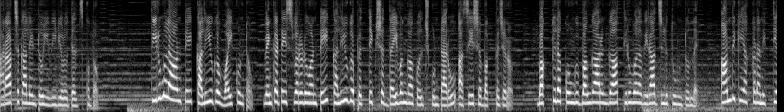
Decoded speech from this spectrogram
అరాచకాలేంటో ఈ వీడియోలో తెలుసుకుందాం. తిరుమల అంటే కలియుగ వైకుంఠం. వెంకటేశ్వరుడు అంటే కలియుగ ప్రత్యక్ష దైవంగా కొలుచుకుంటారు అశేష భక్తజనం. భక్తుల కొంగు బంగారంగా తిరుమల విరాజిల్లుతూ ఉంటుంది. అందుకే అక్కడ నిత్య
